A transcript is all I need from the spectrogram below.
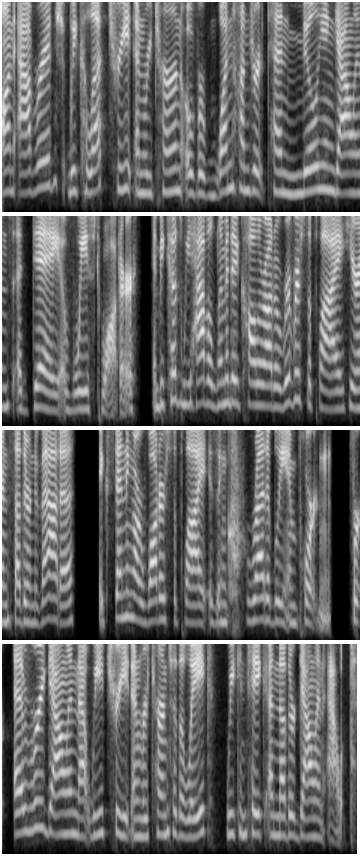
On average, we collect, treat, and return over 110 million gallons a day of wastewater. And because we have a limited Colorado River supply here in southern Nevada, extending our water supply is incredibly important. For every gallon that we treat and return to the lake, we can take another gallon out.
